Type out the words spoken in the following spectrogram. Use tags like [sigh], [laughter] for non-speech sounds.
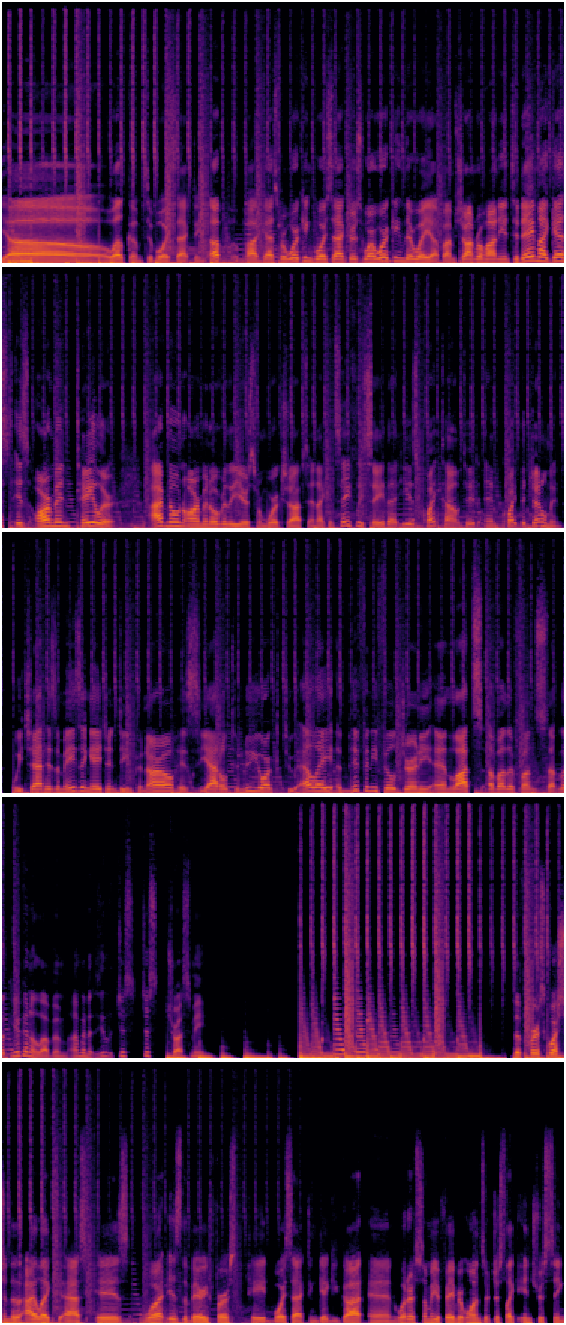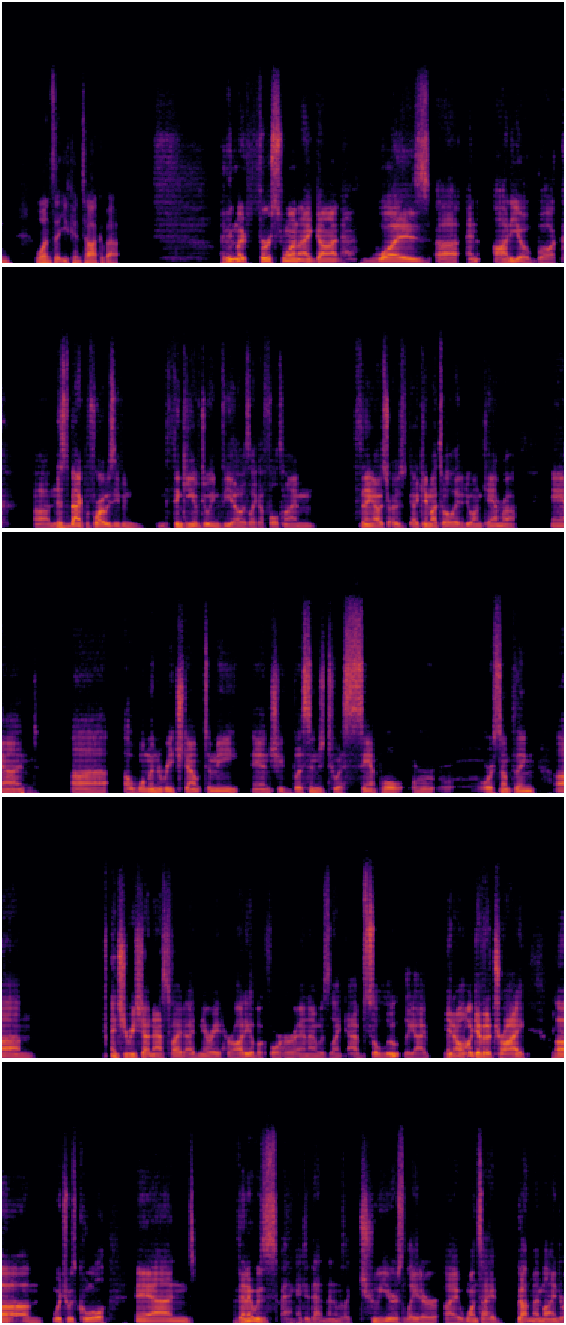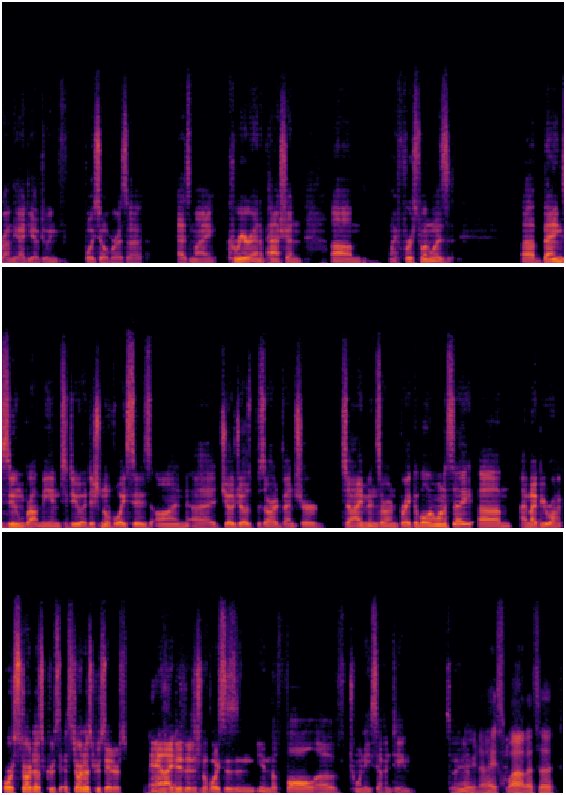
Yo, welcome to Voice Acting Up, a podcast for working voice actors who are working their way up. I'm Sean Rohani, and today my guest is Armin Taylor. I've known Armin over the years from workshops, and I can safely say that he is quite talented and quite the gentleman. We chat his amazing agent Dean Panaro, his Seattle to New York to LA epiphany filled journey, and lots of other fun stuff. Look, you're gonna love him. I'm gonna just just trust me. The first question that I like to ask is what is the very first paid voice acting gig you got and what are some of your favorite ones or just like interesting ones that you can talk about? I think my first one I got was uh, an audio book. Um, this is back before I was even thinking of doing VO as like a full time thing. I was, I was I came out to LA to do on camera, and uh, a woman reached out to me and she'd listened to a sample or or something. Um, and she reached out and asked if I'd, I'd, narrate her audiobook for her. And I was like, absolutely. I, you know, I'll give it a try, yeah. um, which was cool. And then it was, I think I did that. And then it was like two years later, I, once I had gotten my mind around the idea of doing voiceover as a, as my career and a passion. Um, mm-hmm. my first one was uh, Bang Zoom brought me in to do additional voices on uh, JoJo's Bizarre Adventure Diamonds are Unbreakable. I want to say. Um, I might be wrong. Or Stardust Stardust Crusaders, nice. and I did additional voices in in the fall of 2017. So yeah. very nice. Wow, that's a,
